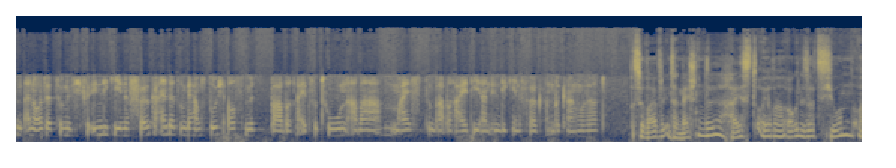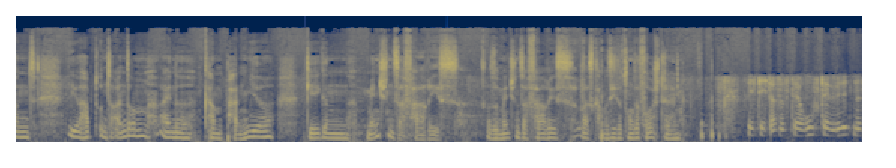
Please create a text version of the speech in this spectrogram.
sind eine Organisation, die sich für indigene Völker einsetzt und wir haben es durchaus mit Barbarei zu tun, aber meist Barbarei, die an indigenen Völkern begangen wird. Survival International heißt eure Organisation und ihr habt unter anderem eine Kampagne gegen Menschensafaris. Also Menschensafaris, was kann man sich darunter vorstellen? Ist der Ruf der Wildnis,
